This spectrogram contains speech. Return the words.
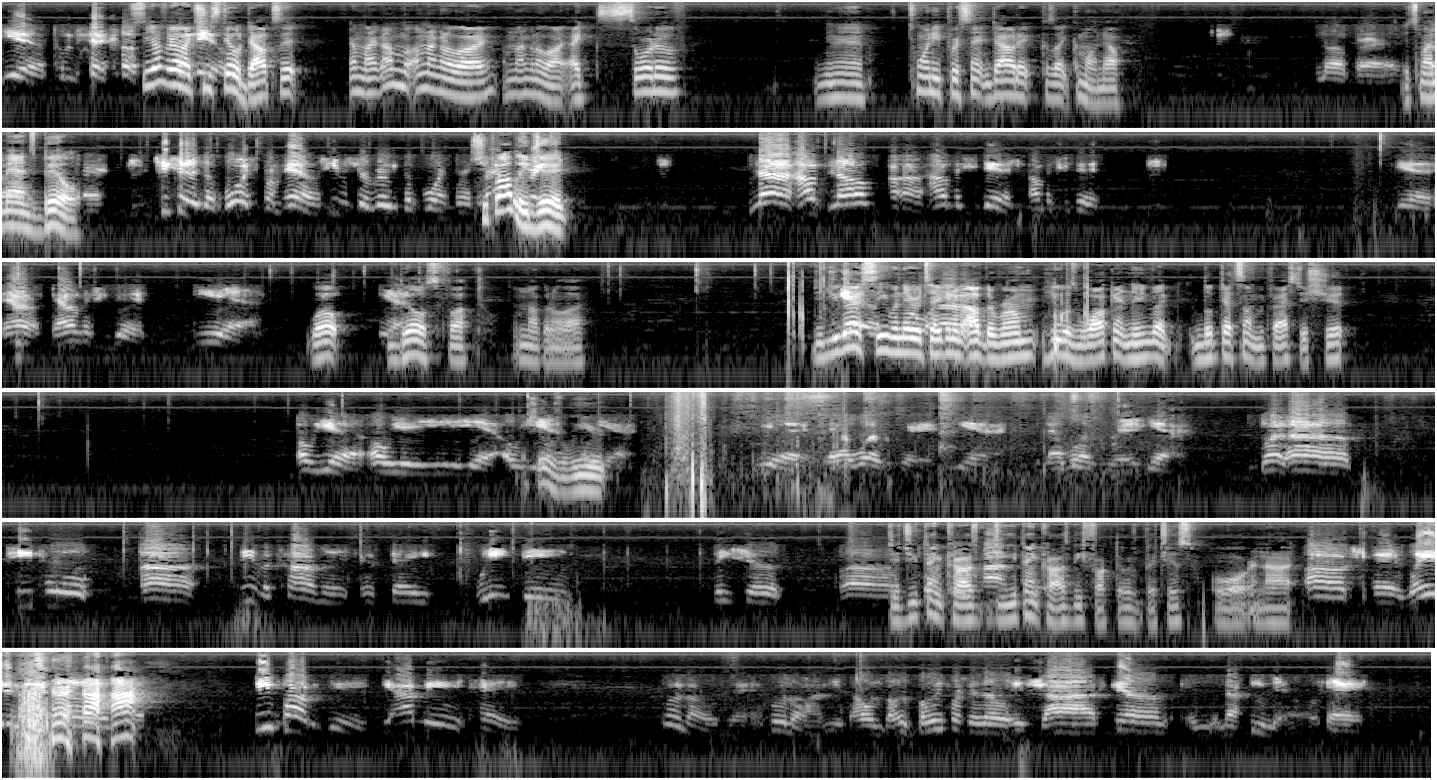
Yeah, Camille. See, I feel like she still doubts it. I'm like, I'm, I'm not gonna lie. I'm not gonna lie. I sort of, twenty percent doubt it. Cause like, come on now, No, bro. it's my No, man's Bill. bruh. She should have divorced from him. She should really divorce him. She That's probably crazy. did. Nah, I don't, no. Uh-uh, I don't think she did. I don't think she did. Yeah, I don't, I don't think she did. Yeah. Well, Yeah. Bill's fucked. I'm not gonna lie. Did you Yeah, guys see when they were taking him uh, out the room? He was walking and he like looked at something fast as shit. Oh yeah. Oh yeah. Yeah. Yeah. yeah. Oh That yeah. shit was Oh, weird. yeah. Yeah. That was weird. Yeah. That was weird. Yeah. But uh, people uh leave a comment and say we think they should. Uh, Did you think Cosby? Do you think Cosby fucked those bitches or not? Okay, wait a minute. Uh, he probably did. Yeah, I mean, hey, who knows, man? Who knows? I mean, the only, the only person I know is God, him, and that female. Okay.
